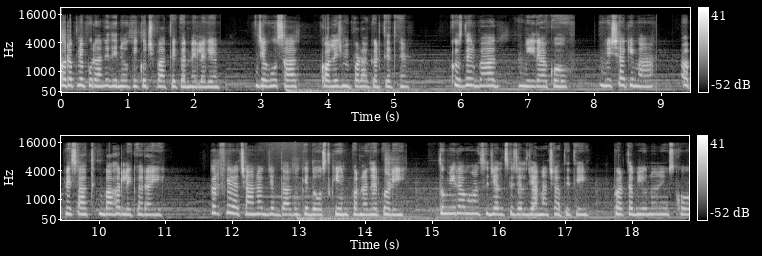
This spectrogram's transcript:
और अपने पुराने दिनों की कुछ बातें करने लगे। जब वो साथ कॉलेज में पढ़ा करते थे, कुछ देर बाद मीरा को मिशा की माँ अपने साथ बाहर लेकर आई। पर फिर अचानक जब दादू के दोस्त की उन पर नज़र पड़ी तो मीरा वहाँ से जल्द से जल्द जाना चाहती थी। पर तभी उन्होंने उसको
